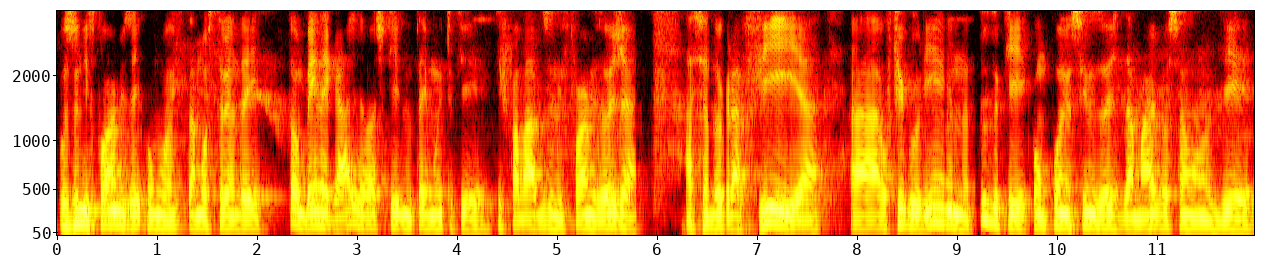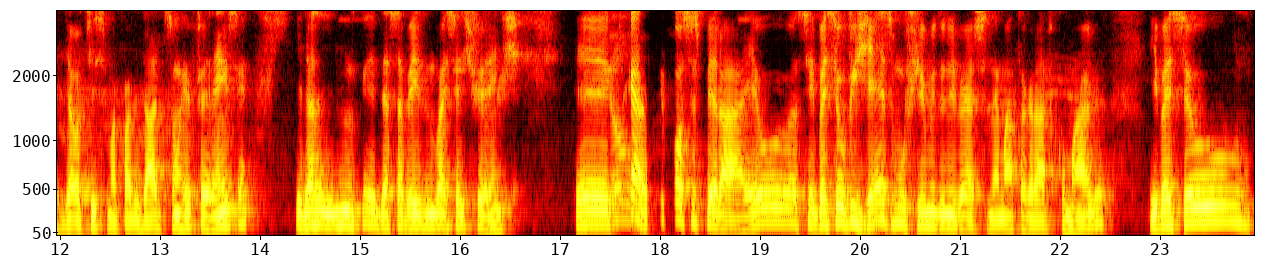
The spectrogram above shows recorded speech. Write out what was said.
os uniformes aí, como a gente está mostrando aí, estão bem legais. Eu acho que não tem muito que, que, falar dos uniformes. Hoje a, a cenografia, a, o figurino, tudo que compõe os filmes hoje da Marvel são de, de altíssima qualidade, são referência e dessa, vez não vai ser diferente. É, eu... Cara, o que posso esperar? Eu, assim, vai ser o vigésimo filme do universo cinematográfico Marvel e vai ser o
